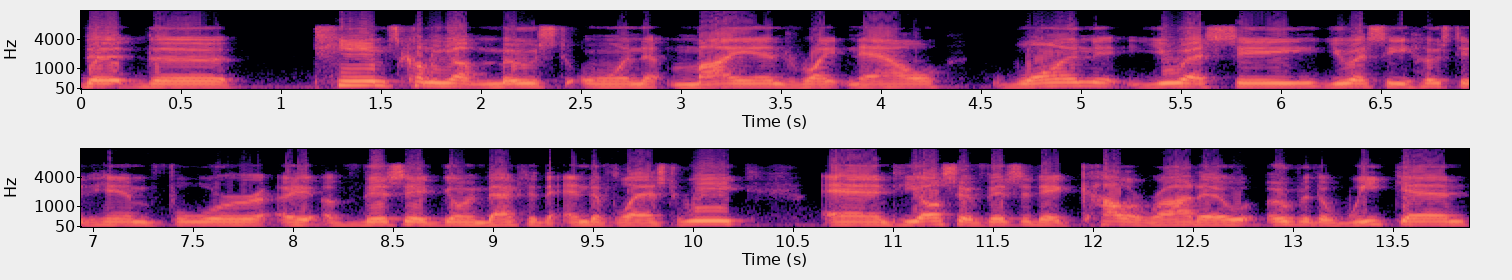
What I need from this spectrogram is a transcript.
The the teams coming up most on my end right now one USC. USC hosted him for a, a, visit going back to the end of last week, and he also visited Colorado over the weekend.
